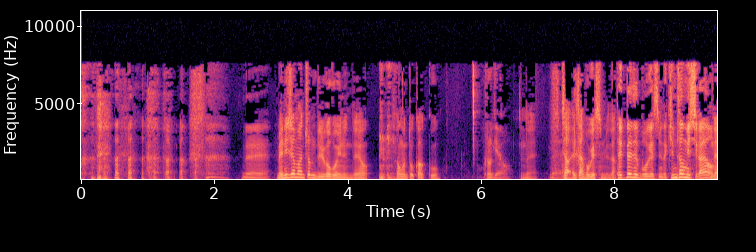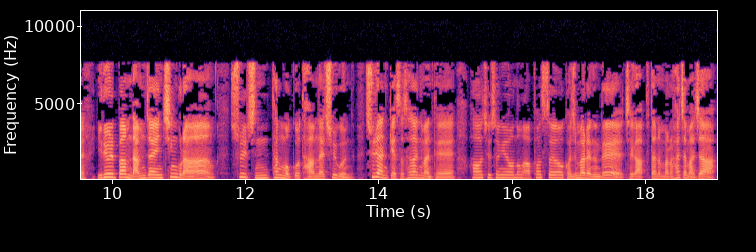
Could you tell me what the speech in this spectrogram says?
네 매니저만 좀 늙어 보이는데요. 형은 똑같고. 그러게요 네. 네. 자, 일단 보겠습니다. 댓글들 보겠습니다 김성민 씨가요 네. 일요일 밤 남자인 친구랑 술 진탕 먹고 다음날 출근 술이 안 깨서 사장님한테 아 죄송해요 너무 아팠어요 거짓말 했는데 제가 아프다는 말을 하자마자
